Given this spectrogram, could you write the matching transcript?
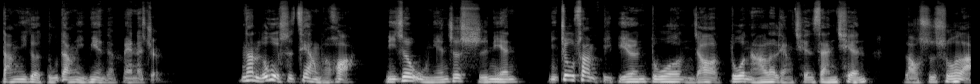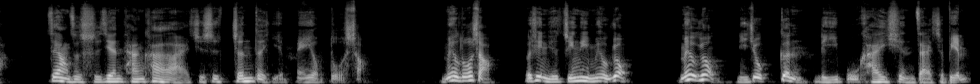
当一个独当一面的 manager。那如果是这样的话，你这五年、这十年，你就算比别人多，你知道多拿了两千、三千。老实说啦，这样子时间摊开来，其实真的也没有多少，没有多少，而且你的精力没有用，没有用，你就更离不开现在这边，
